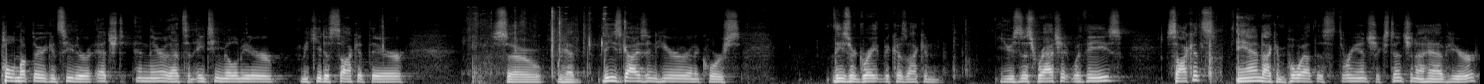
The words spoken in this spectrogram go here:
pull them up there, you can see they're etched in there. That's an 18 millimeter Makita socket there. So we have these guys in here, and of course, these are great because I can use this ratchet with these sockets, and I can pull out this three inch extension I have here,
